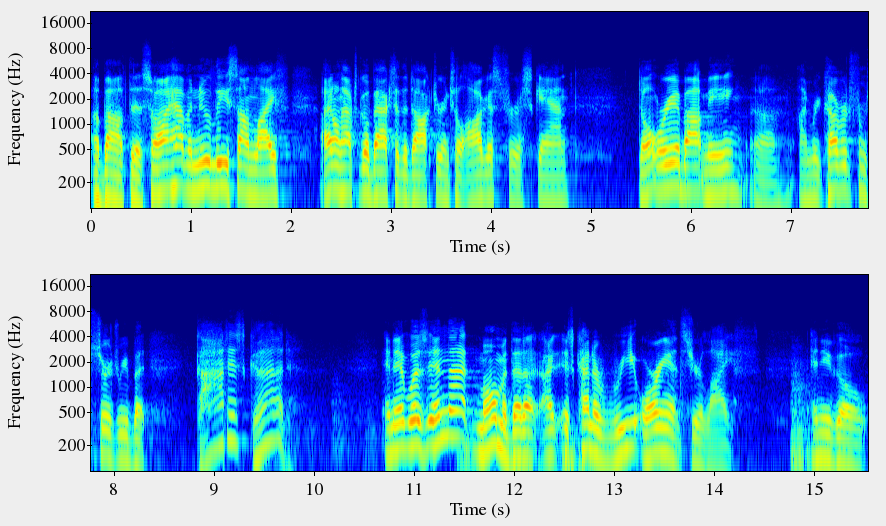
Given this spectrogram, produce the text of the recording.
about this. So I have a new lease on life. I don't have to go back to the doctor until August for a scan. Don't worry about me. Uh, I'm recovered from surgery, but God is good. And it was in that moment that I, I, it kind of reorients your life. And you go,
